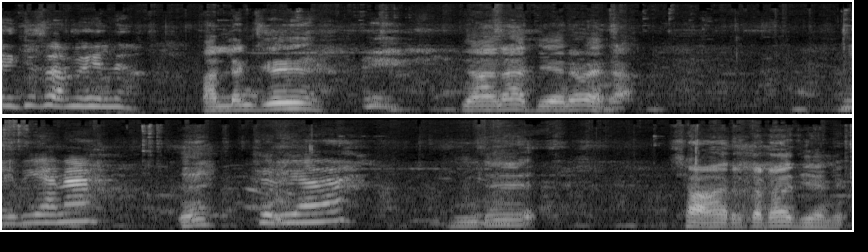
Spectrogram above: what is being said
എനിക്ക് സമയമില്ല. അല്ലെങ്കിൽ ഞാൻ അധ്യയനം വരാം. ശരിയാണേ ശരിയാണേ എന്റെ ശാരദയുടെ അധ്യയനം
